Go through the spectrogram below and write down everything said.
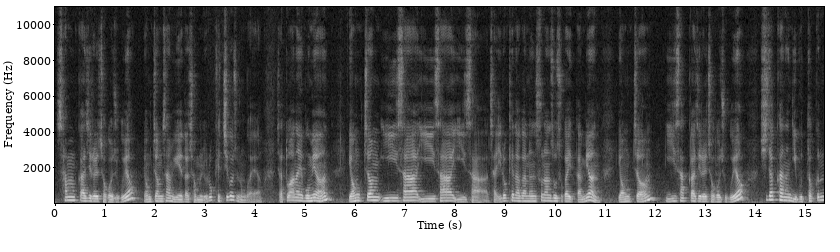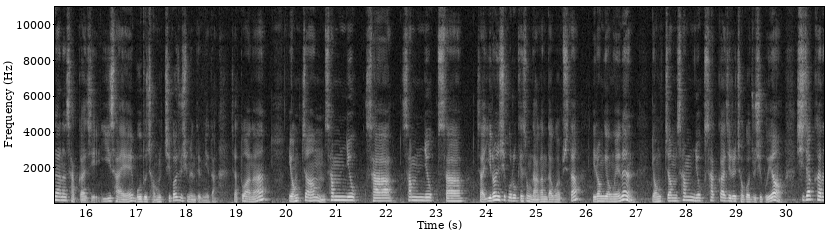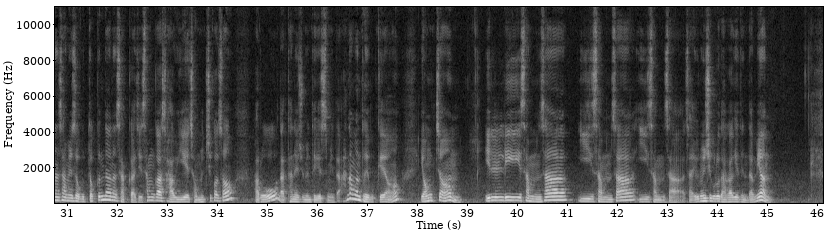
0.3까지를 적어주고요. 0.3 위에다 점을 이렇게 찍어주는 거예요. 자, 또 하나 해보면 0.242424 자, 이렇게 나가는 순환소수가 있다면 0.24까지를 적어주고요. 시작하는 2부터 끝나는 4까지 이 4에 모두 점을 찍어주시면 됩니다. 자, 또 하나 0.364, 364, 자, 이런 식으로 계속 나간다고 합시다. 이런 경우에는 0.364까지를 적어 주시고요. 시작하는 3에서부터 끝나는 4까지 3과 4 위에 점을 찍어서 바로 나타내 주면 되겠습니다. 하나만 더 해볼게요. 0.1234, 234, 234. 자, 이런 식으로 나가게 된다면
